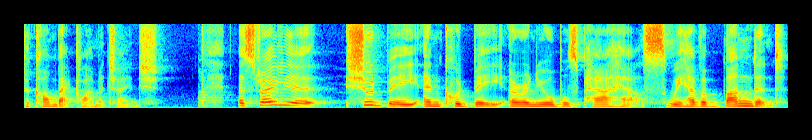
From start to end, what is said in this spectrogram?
to combat climate change. Australia should be and could be a renewables powerhouse. We have abundant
